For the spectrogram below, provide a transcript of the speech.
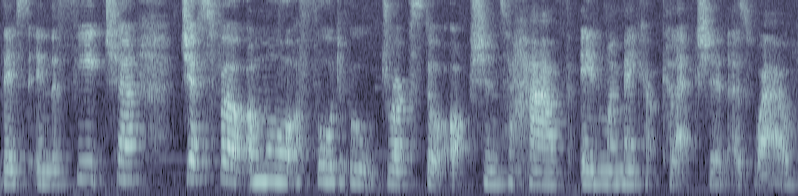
this in the future just for a more affordable drugstore option to have in my makeup collection as well.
